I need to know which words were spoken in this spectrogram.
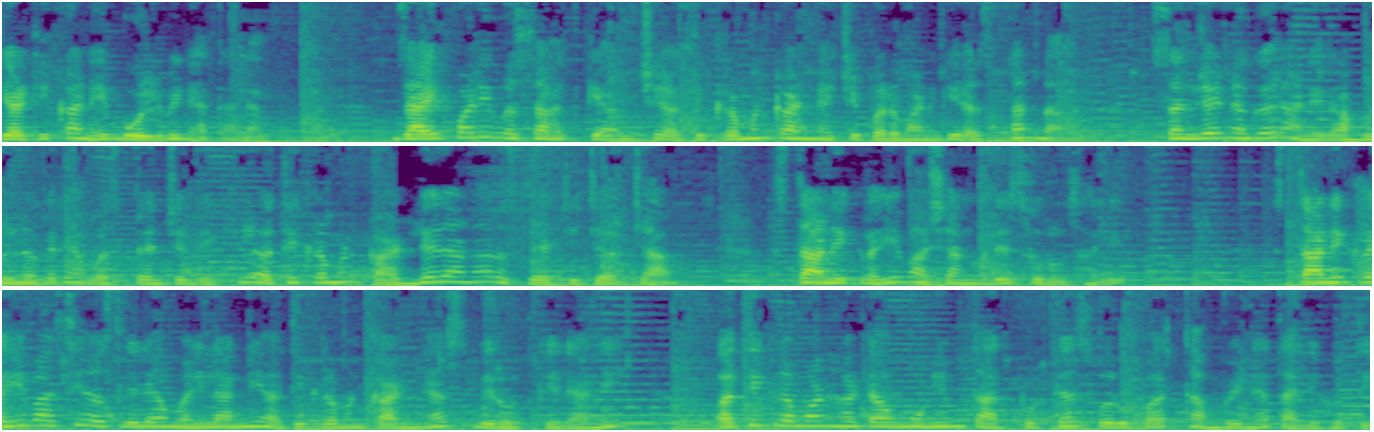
या ठिकाणी बोलविण्यात आला. जायकवाडी वसाहत कॅम्पचे अतिक्रमण काढण्याची परवानगी असताना संजय नगर आणि राहुल नगर या वस्त्यांचे देखील अतिक्रमण काढले जाणार असल्याची चर्चा स्थानिक रहिवाशांमध्ये सुरू झाली. स्थानिक रहिवासी असलेल्या महिलांनी अतिक्रमण काढण्यास विरोध केल्याने अतिक्रमण हटाव मोहीम तात्पुरत्या स्वरूपात थांबविण्यात आली होती.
